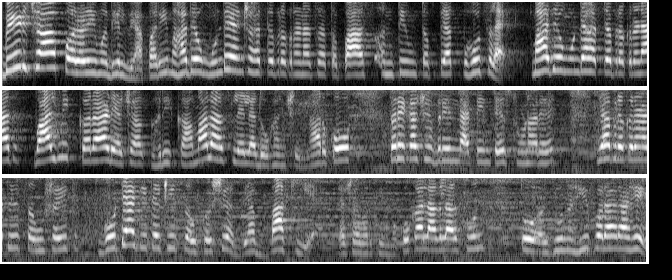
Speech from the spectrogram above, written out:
बीडच्या परळीमधील व्यापारी महादेव मुंडे यांच्या हत्या प्रकरणाचा तपास अंतिम टप्प्यात पोहोचलाय. महादेव मुंडे हत्या प्रकरणात वाल्मिक कराड याच्या घरी कामाला असलेल्या दोघांची नार्को तर एकाची ब्रेन मॅपिंग टेस्ट होणार आहे. या प्रकरणातील संशयित गोट्या गीत्याची चौकशी अद्याप बाकी आहे. त्याच्यावरती मकोका लागला असून तो अजूनही फरार आहे.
